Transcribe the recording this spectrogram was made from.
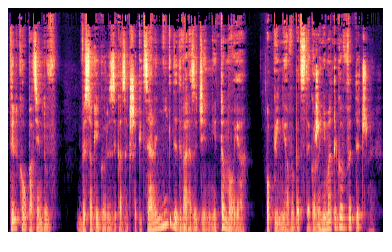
Tylko u pacjentów wysokiego ryzyka zakrzepicy, ale nigdy dwa razy dziennie to moja opinia wobec tego, że nie ma tego w wytycznych.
